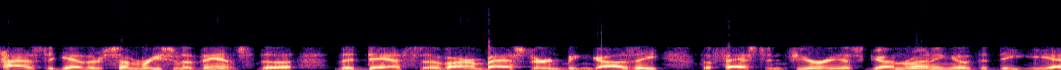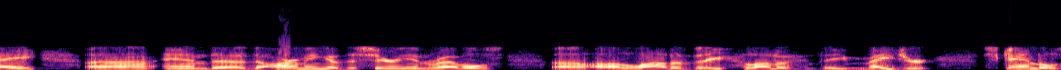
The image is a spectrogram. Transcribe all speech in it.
ties together some recent events: the the deaths of our ambassador in Benghazi, the fast and furious gun running of the DEA, uh, and uh, the arming of the Syrian rebels. Uh, a lot of the a lot of the major scandals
